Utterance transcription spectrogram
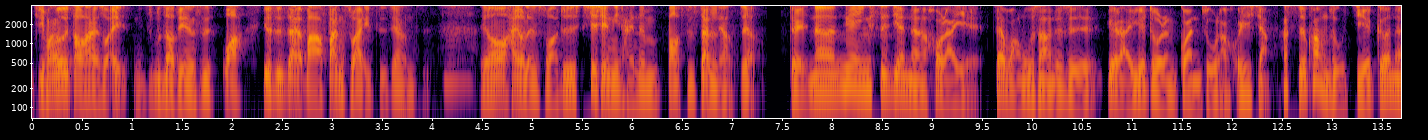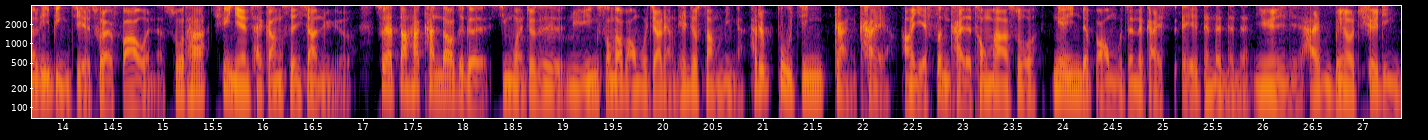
警方又会找上来说，哎，你知不知道这件事？哇，又是再把它翻出来一次这样子。然后还有人说啊，就是谢谢你还能保持善良这样。对，那虐婴事件呢，后来也在网络上就是越来越多人关注了回想。那实况主杰哥呢，李炳杰出来发文了，说他去年才刚生下女儿，所以当他看到这个新闻，就是女婴送到保姆家两天就丧命啊，他就不禁感慨啊，然后也愤慨的痛骂说，虐婴的保姆真的该死，哎、欸，等等等等，因为还没有确定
